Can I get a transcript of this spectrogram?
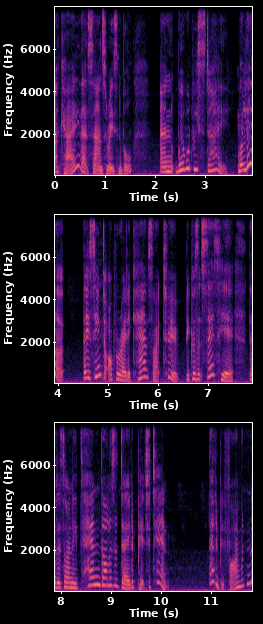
Okay, that sounds reasonable. And where would we stay? Well, look, they seem to operate a campsite too, because it says here that it's only $10 a day to pitch a tent. That'd be fine, wouldn't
